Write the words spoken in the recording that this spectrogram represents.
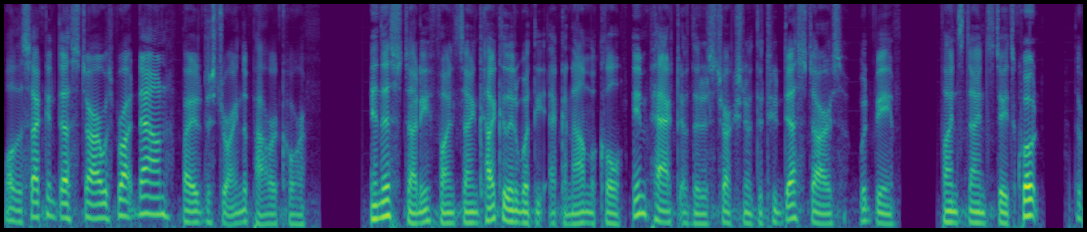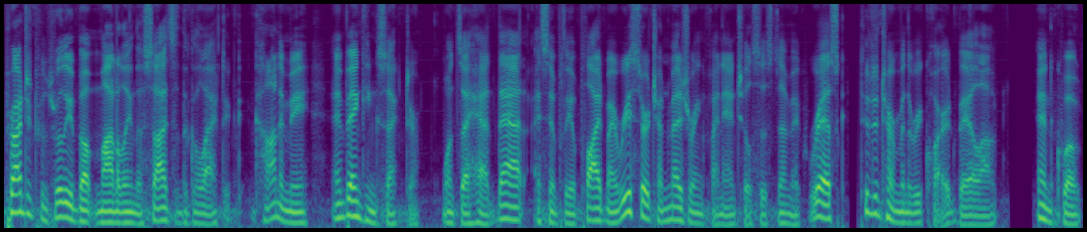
while the second Death Star was brought down by destroying the power core. In this study, Feinstein calculated what the economical impact of the destruction of the two Death Stars would be. Feinstein states, quote, The project was really about modeling the size of the galactic economy and banking sector. Once I had that, I simply applied my research on measuring financial systemic risk to determine the required bailout. End quote.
